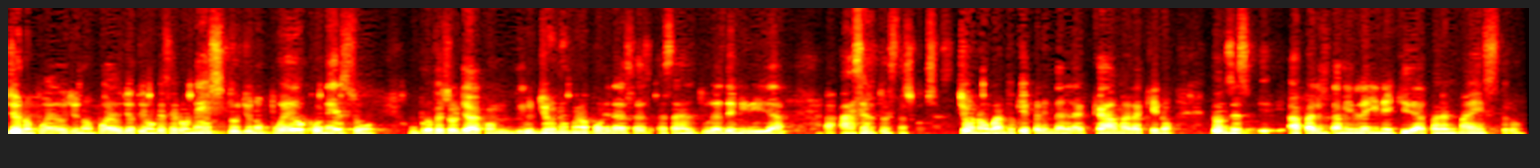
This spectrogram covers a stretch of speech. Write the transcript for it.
Yo no puedo, yo no puedo, yo tengo que ser honesto, yo no puedo con eso. Un profesor ya con, digo, yo no me voy a poner a esas, alturas de mi vida a, hacer todas estas cosas. Yo no aguanto que prendan la cámara, que no. Entonces aparece también la inequidad para el maestro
